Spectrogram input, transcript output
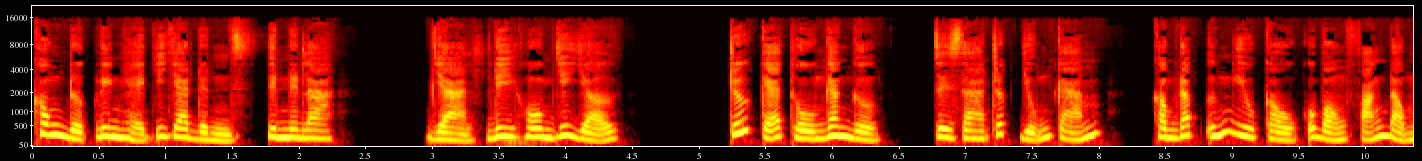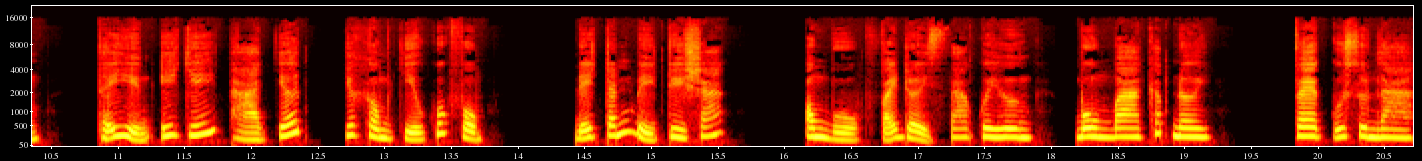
không được liên hệ với gia đình Sinila và ly hôn với vợ. Trước kẻ thù ngăn ngược, Caesar rất dũng cảm, không đáp ứng yêu cầu của bọn phản động, thể hiện ý chí thà chết chứ không chịu khuất phục. Để tránh bị truy sát, ông buộc phải rời xa quê hương, bôn ba khắp nơi. Phe của Sulla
